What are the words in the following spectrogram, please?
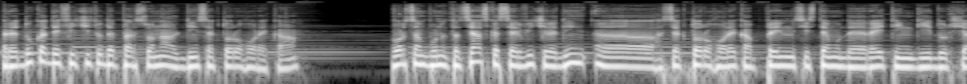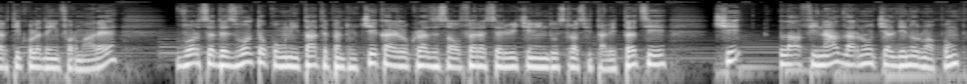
reducă deficitul de personal din sectorul Horeca, vor să îmbunătățească serviciile din uh, sectorul Horeca prin sistemul de rating, ghiduri și articole de informare, vor să dezvolte o comunitate pentru cei care lucrează sau oferă servicii în industria ospitalității și, la final, dar nu cel din urmă punct,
